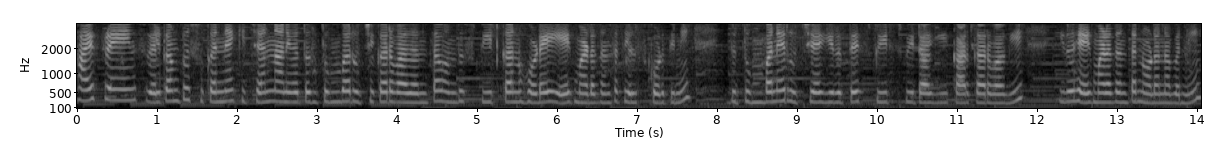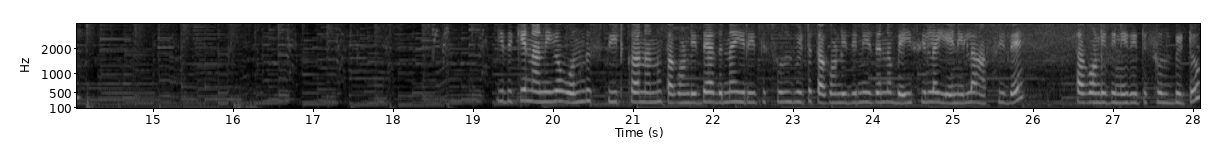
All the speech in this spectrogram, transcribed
Hi friends welcome to Sukanya kitchen ನಾನಿವತ್ತೊಂದು ತುಂಬ ರುಚಿಕರವಾದಂಥ ಒಂದು ಸ್ವೀಟ್ ಕಾರ್ನ್ ಹೊಡೆ ಹೇಗೆ ಮಾಡೋದಂತ ತಿಳಿಸ್ಕೊಡ್ತೀನಿ. ಇದು ತುಂಬಾ ರುಚಿಯಾಗಿರುತ್ತೆ ಸ್ವೀಟ್ ಸ್ವೀಟಾಗಿ ಖಾರ ಖಾರವಾಗಿ ಇದು ಹೇಗೆ ಮಾಡೋದಂತ ನೋಡೋಣ ಬನ್ನಿ. ಇದಕ್ಕೆ ನಾನೀಗ ಒಂದು ಸ್ವೀಟ್ ಕಾರ್ನನ್ನು ತಗೊಂಡಿದ್ದೆ. ಅದನ್ನು ಈ ರೀತಿ ಸುಲಿದ್ಬಿಟ್ಟು ತಗೊಂಡಿದ್ದೀನಿ. ಇದನ್ನು ಬೇಯಿಸಿಲ್ಲ, ಏನಿಲ್ಲ, ಹಸಿದೆ. ತಗೊಂಡಿದ್ದೀನಿ ಈ ರೀತಿ ಸುಲಿದ್ಬಿಟ್ಟು.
